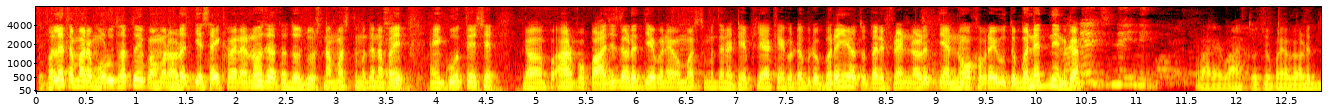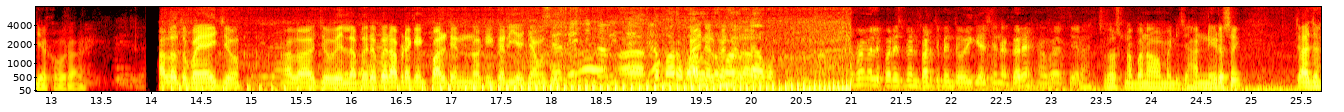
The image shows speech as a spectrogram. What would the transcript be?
તો ભલે તમારે મોડું થતું હોય પણ અમારે અડદિયા સાઈખવાના ન જતા. જો જોશના મસ્ત મજાના ભાઈ અહીં ગોતે છે. આર પપ્પા આજે જ અડદિયા બનાવ્યા મસ્ત મજાના ઢેફલી આખે આખો ડબરો ભરાઈ આવ્યો તો તારી ફ્રેન્ડ અડદિયા ન ખવડાવ્યું તો બને જ નહીં ને કા? બને જ નહીં નહીં વારે વાહ તો જો ભાઈ હવે અડદિયા ખવડાવે. હાલો તો ભાઈ આવી જાઓ. હાલો આવજો વહેલા બરાબર આપણે કંઈક પાર્ટીનું નક્કી કરીએ જ્યાં સુધી. ફાઇનલ વખતે. ફેમિલી પરેશબેન ભારતીબેન તો હોઈ ગયા છે એના ઘરે. હવે અત્યારે જોશના બનાવવા માંડી છે હાંડની રસોઈ. તો આજે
